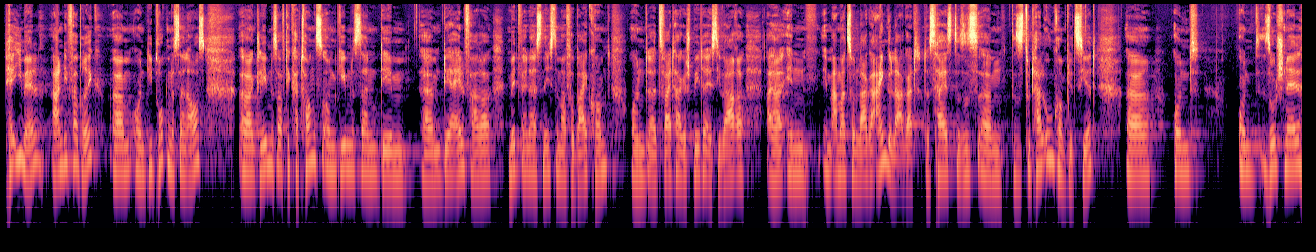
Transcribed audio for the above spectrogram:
per E-Mail an die Fabrik ähm, und die drucken das dann aus äh, kleben das auf die Kartons und geben es dann dem ähm, DRL-Fahrer mit, wenn er das nächste Mal vorbeikommt. Und äh, zwei Tage später ist die Ware äh, in, im Amazon-Lager eingelagert. Das heißt, das ist, ähm, das ist total unkompliziert äh, und und so schnell,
